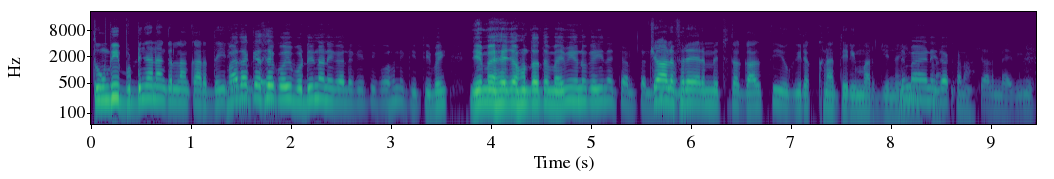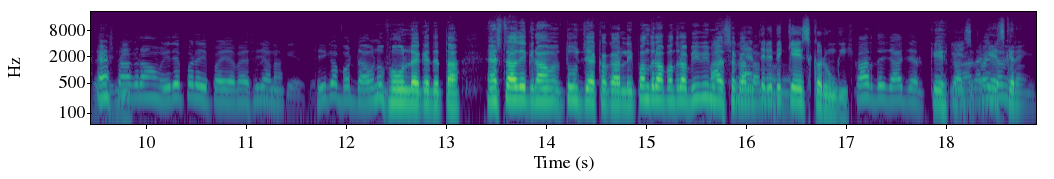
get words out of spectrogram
ਤੂੰ ਵੀ ਬੁੱਢੀਆਂ ਨਾਲ ਗੱਲਾਂ ਕਰਦਾ ਹੀ ਮੈਂ ਤਾਂ ਕਿਸੇ ਕੋਈ ਬੁੱਢੀ ਨਾਲ ਨਹੀਂ ਗੱਲ ਕੀਤੀ ਕੁਛ ਨਹੀਂ ਕੀਤੀ ਬਈ। ਜੇ ਮੈਂ ਇਹੋ ਜਿਹਾ ਹੁੰਦਾ ਤਾਂ ਮੈਂ ਵੀ ਉਹਨੂੰ ਕਹੀ ਨਾ ਚੱਲ ਚੱਲ। ਚੱਲ ਫਿਰ ਯਾਰ ਮੇਥੋਂ ਤਾਂ ਗਲਤੀ ਹੋ ਗਈ ਰੱਖਣਾ ਤੇਰੀ ਮਰਜ਼ੀ ਨਹੀਂ ਮੈਂ ਨਹੀਂ ਰੱਖਣਾ। ਚੱਲ ਮੈਂ ਵੀ ਨਹੀਂ ਫਿਰ। ਇੰਸਟਾਗ੍ਰਾਮ ਇਹਦੇ ਭਰੇ ਪਏ ਆ ਮੈਸੇਜ ਆਣਾ ਠੀਕ ਆ ਵੱਡਾ ਉਹਨੂੰ ਫੋਨ ਲੈ ਕੇ ਦਿੱਤਾ। ਇੰਸਟਾਗ੍ਰਾਮ ਤੂੰ ਚੈੱਕ ਕਰ ਲਈ 15 15 20 20 ਬਸ ਮੈਸੇਜ ਕਰ ਮੈਂ ਤੇਰੇ ਤੇ ਕੇਸ ਕਰੂੰਗੀ। ਕਰ ਦੇ ਜਾ ਯਾਰ ਕੇਸ ਕਰ ਦੇ। ਕੇਸ ਕਰੇਂਗੇ।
